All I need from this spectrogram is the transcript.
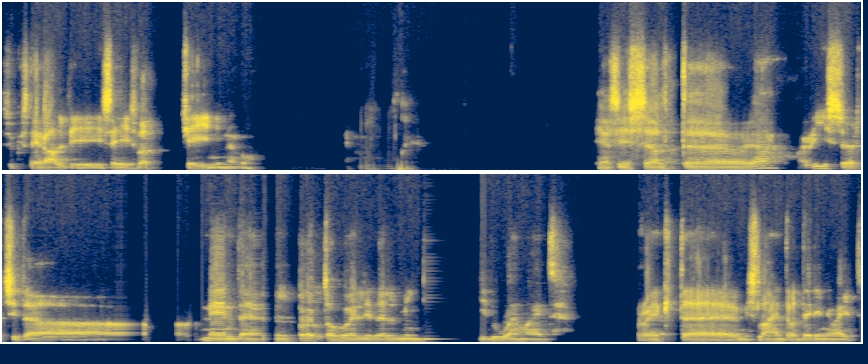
niisugust eraldiseisvat chain'i nagu. ja siis sealt jah, research ida nendel protokollidel mingeid uuemaid projekte, mis lahendavad erinevaid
